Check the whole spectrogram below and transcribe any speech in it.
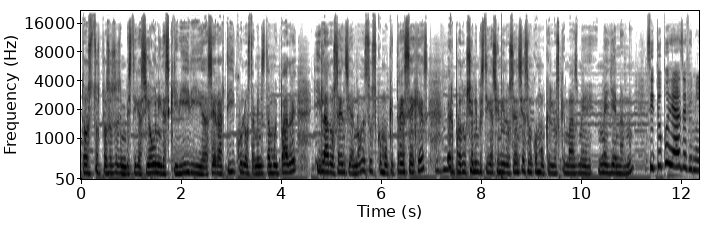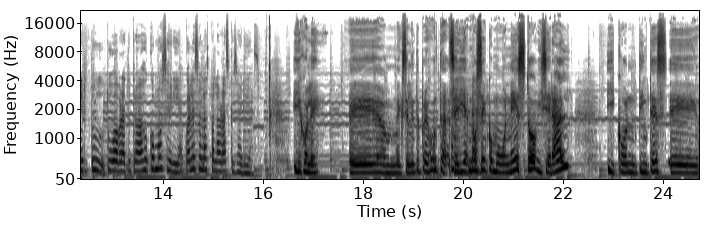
todos estos procesos de investigación y de escribir y de hacer artículos también está muy padre, y la docencia, ¿no? Como que tres ejes, producción, investigación y docencia son como que los que más me, me llenan, ¿no? Si tú pudieras definir tu, tu, obra, tu trabajo, ¿cómo sería? ¿Cuáles son las palabras que usarías? Híjole, eh, excelente pregunta. Sería, no sé, como honesto, visceral y con tintes... Eh,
